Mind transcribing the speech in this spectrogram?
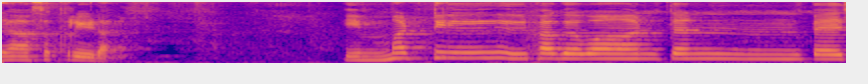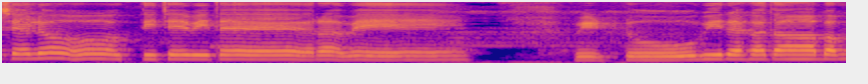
രാസക്രീഡ. ഇമ്മട്ടിൽ ഭഗവാൻ തൻ പേശലോക്തി ചെവിതേറവേ വിട്ടു വിരഹതാപം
